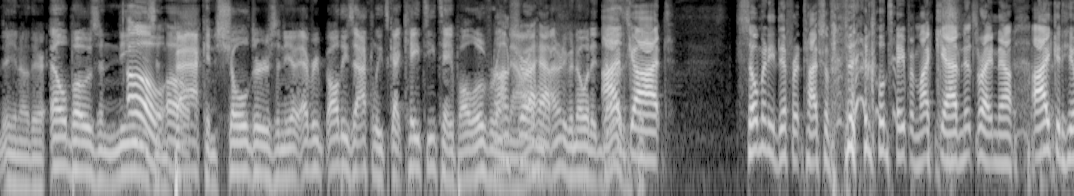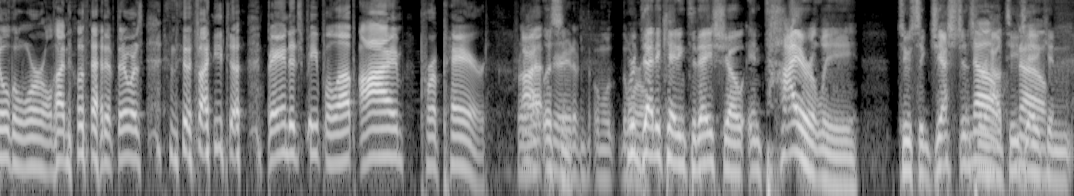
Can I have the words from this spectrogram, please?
you know, their elbows and knees Oh, and oh. back and shoulders, and yeah, every all these athletes got KT tape all over them I'm now. sure I have. I don't even know what it does. I've but- got so many different types of medical tape in my cabinets right now. I could heal the world. I know that if there was, if I need to bandage people up, I'm prepared for All right, that listen. period of the We're dedicating today's show entirely to suggestions No, for how TJ no. can.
